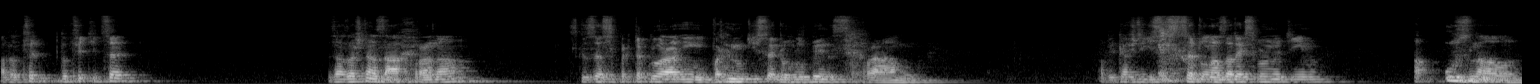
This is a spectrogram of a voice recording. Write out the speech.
A do, tři, do třetice zázračná záchrana skrze spektakulární vrhnutí se do hlubin z chrámu. Aby každý se sedl na zadech s vrhnutím a uznal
